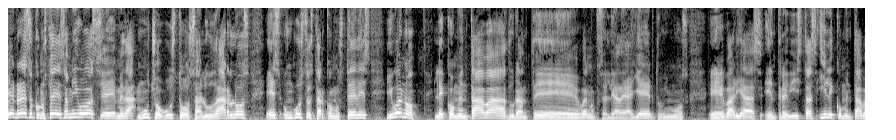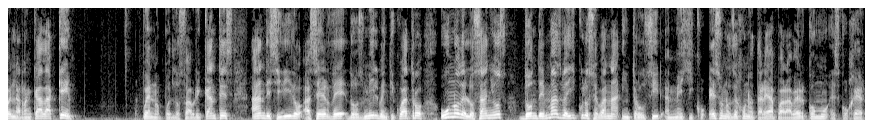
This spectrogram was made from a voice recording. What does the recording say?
Bien, regreso con ustedes amigos, eh, me da mucho gusto saludarlos, es un gusto estar con ustedes. Y bueno, le comentaba durante, bueno, pues el día de ayer tuvimos eh, varias entrevistas y le comentaba en la arrancada que bueno, pues los fabricantes han decidido hacer de 2024 uno de los años donde más vehículos se van a introducir en México. Eso nos deja una tarea para ver cómo escoger.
